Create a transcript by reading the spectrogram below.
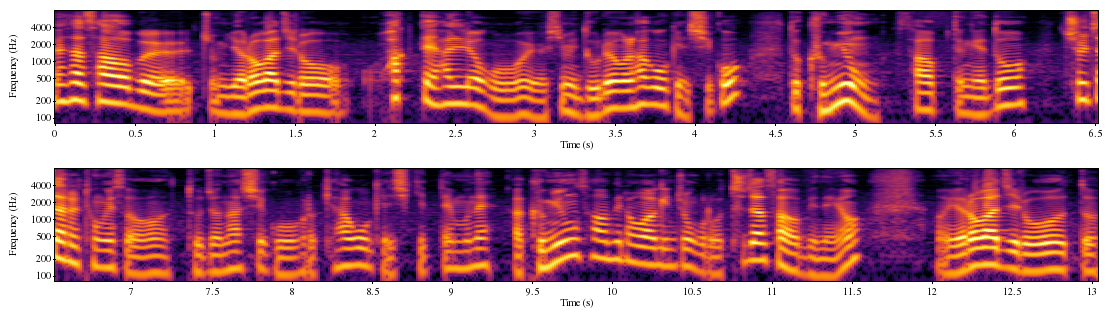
회사 사업을 좀 여러 가지로 확대하려고 열심히 노력을 하고 계시고 또 금융 사업 등에도 출자를 통해서 도전하시고 그렇게 하고 계시기 때문에 아, 금융 사업이라고 하긴 좀 그렇고 투자 사업이네요. 어, 여러 가지로 또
